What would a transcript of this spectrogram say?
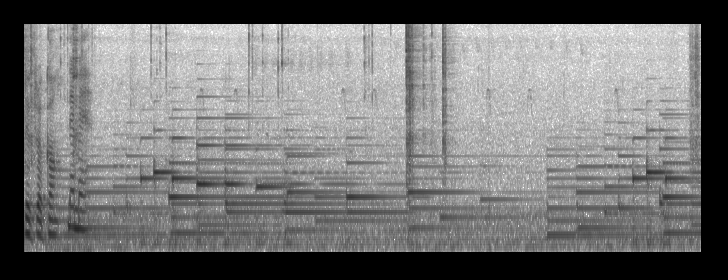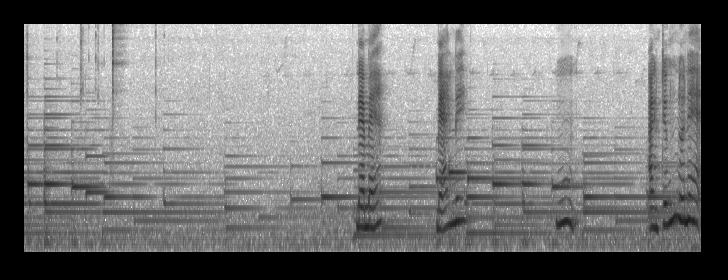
Được rồi con. Nè mẹ. Nè mẹ Mẹ ăn đi. Ừ. Ăn trứng nữa nè.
